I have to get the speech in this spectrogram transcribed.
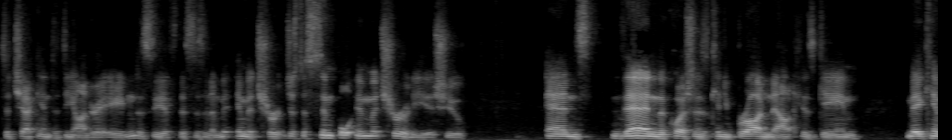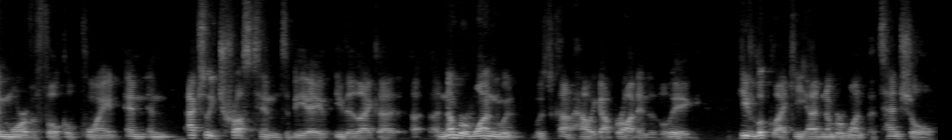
to check into DeAndre Ayton to see if this is an immature, just a simple immaturity issue. And then the question is, can you broaden out his game, make him more of a focal point, and and actually trust him to be a either like a, a- number one would was kind of how he got brought into the league. He looked like he had number one potential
